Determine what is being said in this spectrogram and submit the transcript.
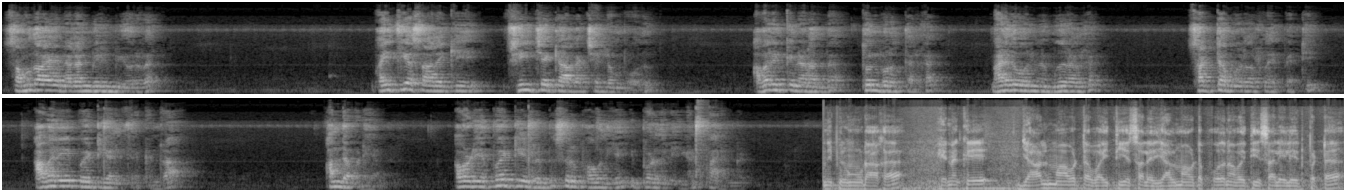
சமுதாய நலன் விரும்பி ஒருவர் வைத்தியசாலைக்கு சிகிச்சைக்காக செல்லும் போது அவருக்கு நடந்த துன்புறுத்தல்கள் மனித உரிமை மீறல்கள் சட்ட மீறல்களை பற்றி அவரே பேட்டி அளித்திருக்கின்றார். அந்த விடயம் அவருடைய பேட்டியிலிருந்து சிறு பகுதியை இப்பொழுது நீங்கள் பாருங்கள். ஊடாக எனக்கு ஜாழ் மாவட்ட வைத்தியசாலை யாழ் மாவட்ட போதனா வைத்தியசாலையில் ஏற்பட்ட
